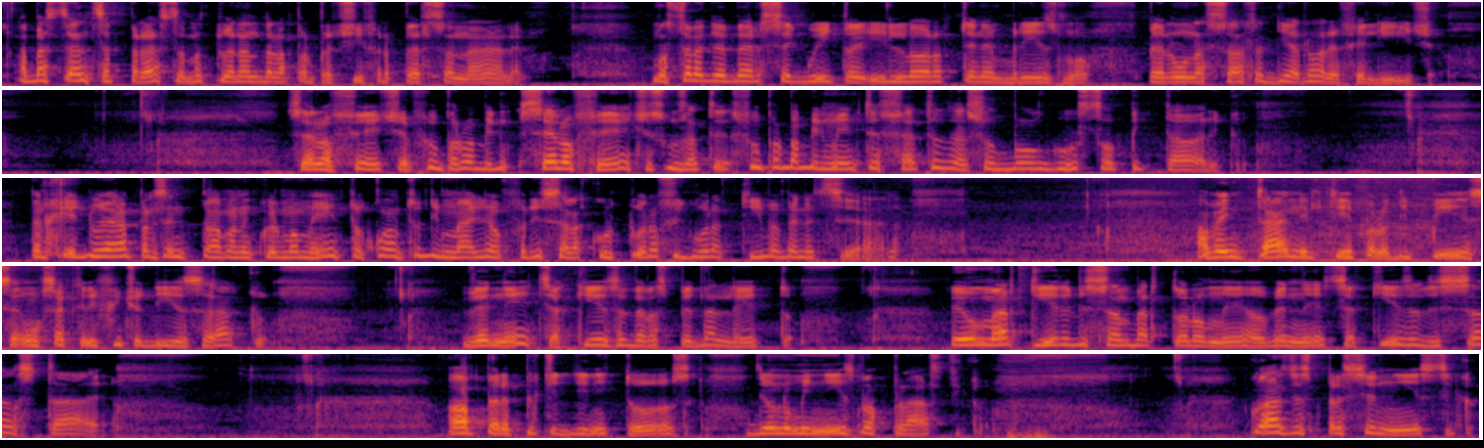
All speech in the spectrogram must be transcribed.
abbastanza presto maturando la propria cifra personale. Mostrò di aver seguito il loro tenebrismo per una sorta di errore felice. Se lo fece, fu, probabil- se lo fece scusate, fu probabilmente effetto del suo buon gusto pittorico, perché i due rappresentavano in quel momento quanto di meglio offrisse la cultura figurativa veneziana. A vent'anni il Tiepolo dipinse un sacrificio di Isacco, Venezia, chiesa dell'ospedalletto, e un martirio di San Bartolomeo, Venezia, chiesa di San Stae. Opere più che dignitose, di un luminismo plastico, quasi espressionistico.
